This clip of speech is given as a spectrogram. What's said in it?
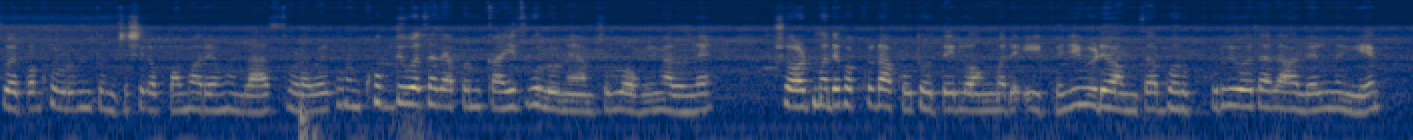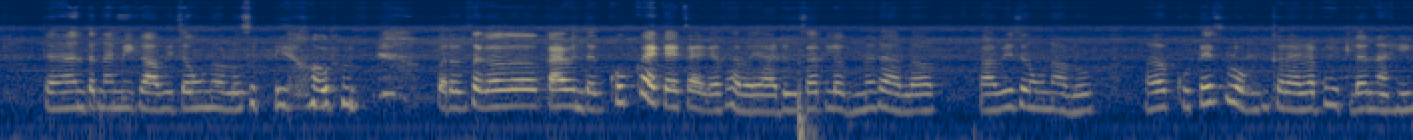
स्वयंपाक सोडून तुमच्याशी गप्पा मारूया म्हणला आज थोडा वेळ कारण खूप दिवस झाले आपण काहीच बोलू नाही आमचं ब्लॉगिंग आलं नाही. शॉर्टमध्ये फक्त दाखवत होते. लॉंगमध्ये एकही व्हिडिओ आमचा भरपूर दिवस झाला आलेला नाही आहे त्यानंतर ना मी गावी जाऊन आलो सुट्टी खाऊन परत सगळं काय म्हणतात खूप काय काय काय काय झालं. या दिवसात लग्न झालं. गावी जाऊन आलो. मला कुठेच ब्लॉगिंग करायला भेटलं नाही.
